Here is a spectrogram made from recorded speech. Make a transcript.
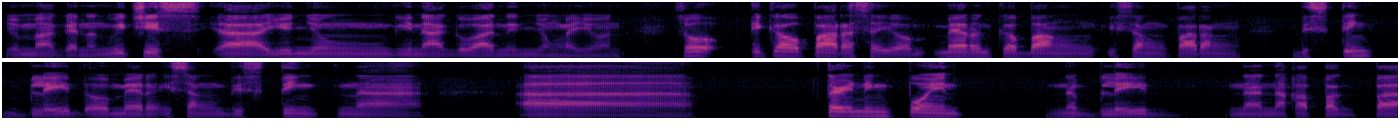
yung mga ganon. Which is, uh, yun yung ginagawa ninyo ngayon. So, ikaw para sa iyo, meron ka bang isang parang distinct blade o meron isang distinct na uh, turning point na blade na nakapagpa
